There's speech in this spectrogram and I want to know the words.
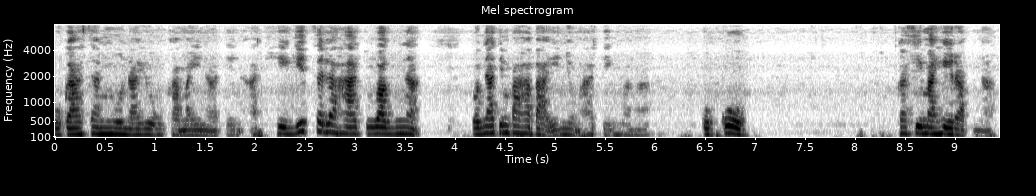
hugasan muna yung kamay natin. At higit sa lahat, wag na wag natin pahabain yung ating mga kuko. Kasi mahirap na.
